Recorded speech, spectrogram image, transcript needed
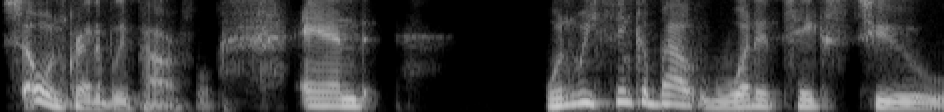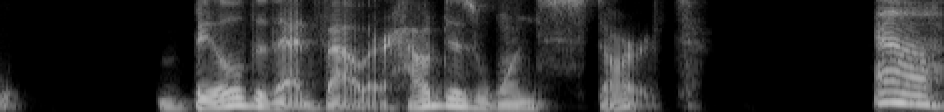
so incredibly powerful. And when we think about what it takes to build that valor, how does one start? Oh,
